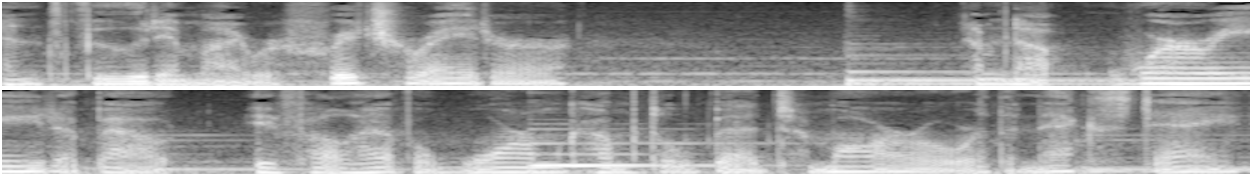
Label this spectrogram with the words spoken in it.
and food in my refrigerator. I'm not worried about if I'll have a warm, comfortable bed tomorrow or the next day.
